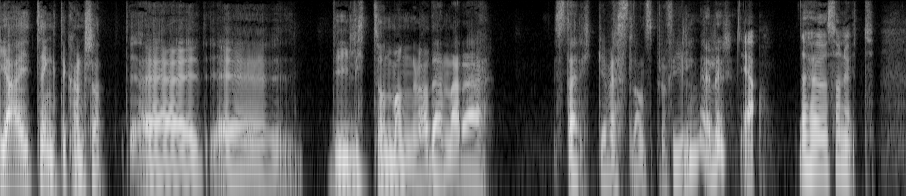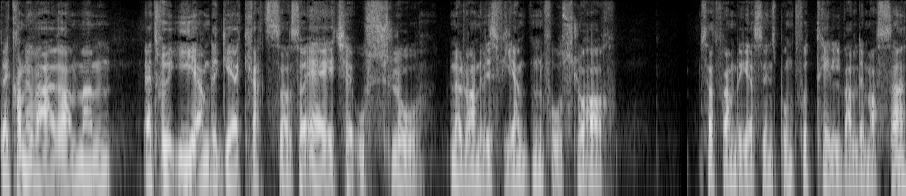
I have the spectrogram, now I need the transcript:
jeg tenkte kanskje at eh, eh, de litt sånn mangla den derre sterke vestlandsprofilen, eller? Ja. Det høres sånn ut. Det kan jo være, men jeg tror i MDG-kretser så er ikke Oslo nødvendigvis fienden, for Oslo har sett fra MDGs synspunkt fått til veldig masse.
